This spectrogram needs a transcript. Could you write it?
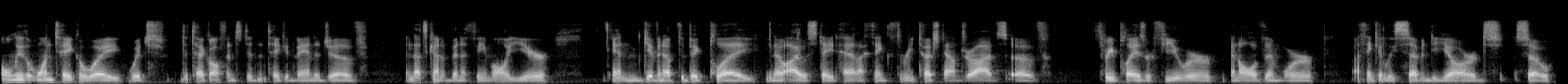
only the one takeaway, which the Tech offense didn't take advantage of, and that's kind of been a theme all year. And giving up the big play, you know, Iowa State had I think three touchdown drives of three plays or fewer, and all of them were I think at least 70 yards. So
